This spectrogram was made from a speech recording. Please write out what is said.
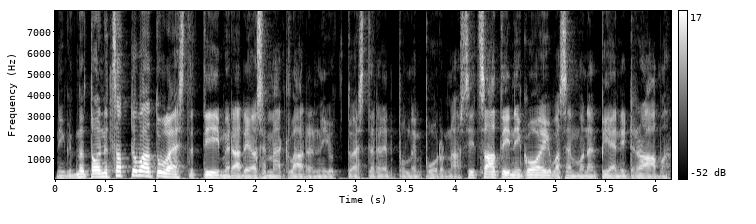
niin kuin, no toi nyt sattuu vaan tulee sitten tiimiradio se McLarenin juttu ja sitten Red Bullin purnaa. Siitä saatiin niin oiva semmoinen pieni draama,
